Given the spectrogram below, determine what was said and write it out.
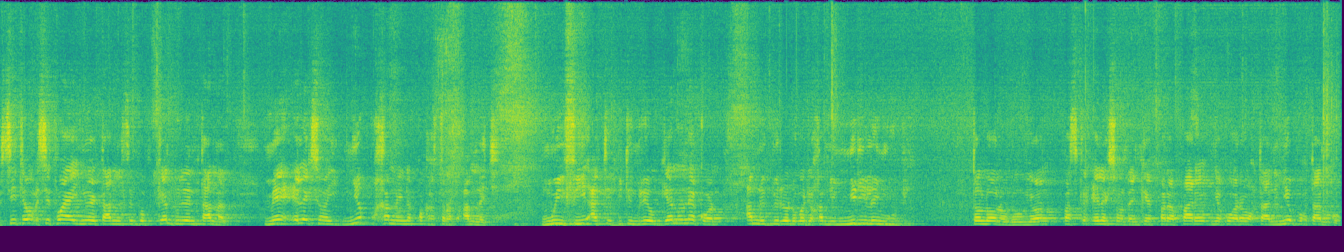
citoyen citoyen yi ñooy tànnal seen bopp kenn du leen tànnal mais élection yi ñëpp xam nañ ne catastrophe am na ci muy fii ak ca bitim réew genn nekkoon am na bureau de vote yoo xam ne midi lañ wubbi te loolu du yoon parce que élection dañ koy préparé ña ko war a waxtaan ñëpp waxtaan ko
